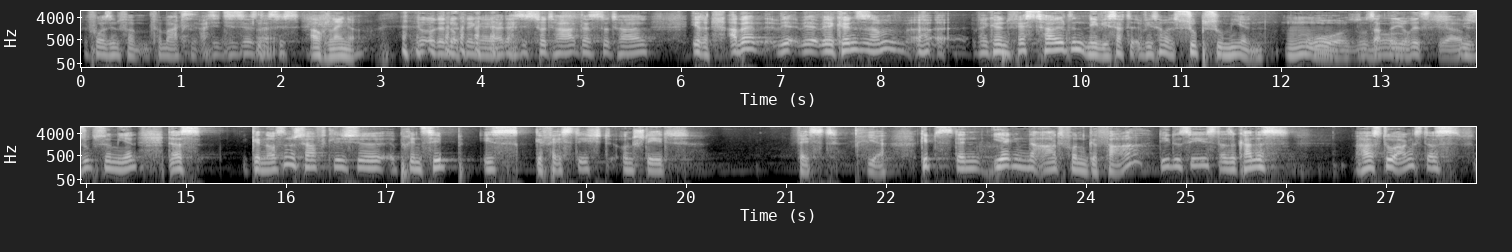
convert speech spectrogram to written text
bevor sie ihn ver vermarkten. Also das ist, das ist auch länger oder noch länger. Ja, das ist total, das ist total irre. Aber wir, wir, wir können zusammen, äh, wir können festhalten. Nee, wie sagt, wie sagen wir, subsumieren. Mm. Oh, so sagt oh. der Jurist. Ja. Wir subsumieren. Das genossenschaftliche Prinzip ist gefestigt und steht fest hier. Gibt es denn irgendeine Art von Gefahr, die du siehst? Also kann es, hast du Angst, dass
